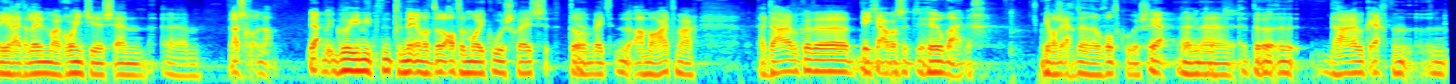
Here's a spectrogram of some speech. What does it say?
en je rijdt alleen maar rondjes. En nou, is gewoon, nou, Ja. ik wil je niet te nemen, want het is altijd een mooie koers geweest. Toch Ja. een beetje aan mijn hart. Maar nou, daar heb ik het. eh, Dit jaar was het heel weinig. dit was echt een rotkoers. Ja, en, dat eh, de- eh, daar heb ik echt een, een.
